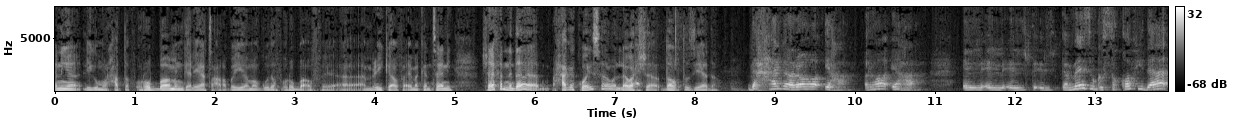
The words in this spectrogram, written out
تانية ليه جمهور حتى في أوروبا من جاليات عربية موجودة في أوروبا أو في آه، أمريكا أو في أي مكان تاني. شايف إن ده حاجة كويسة ولا وحشة؟ ضغط زيادة. ده ال- ال- ال- التمازج الثقافي ده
